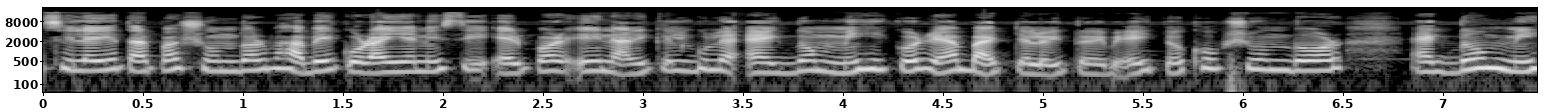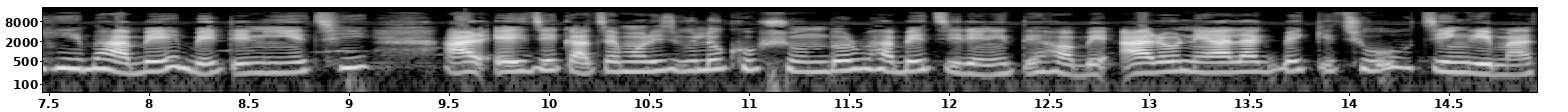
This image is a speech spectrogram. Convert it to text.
সিলাইয়ে তারপর সুন্দরভাবে কোড়াইয়ে নিছি। এরপর এই নারিকেলগুলো একদম মিহি করে বাইটে লইতে হইবে। এই তো খুব সুন্দর, একদম মিহিভাবে বেটে নিয়েছি। আর এই যে কাঁচামরিচগুলো খুব সুন্দরভাবে চিড়ে নিতে হবে। আরও নেওয়া লাগবে কিছু চিংড়ি মাছ।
